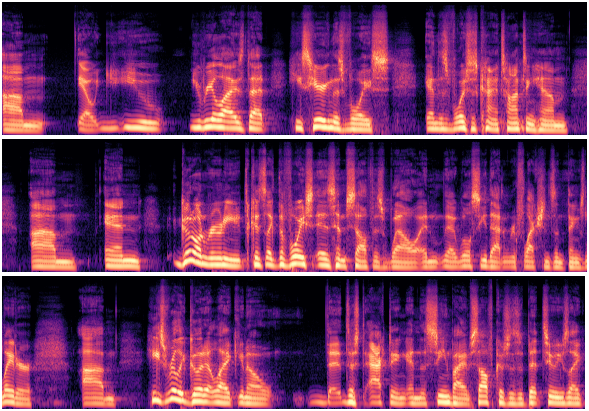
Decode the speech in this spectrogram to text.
um, you know, you you realize that he's hearing this voice, and this voice is kind of taunting him. Um, and good on Rooney because like the voice is himself as well, and we'll see that in reflections and things later. Um, he's really good at like you know just acting in the scene by himself because there's a bit too. He's like,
